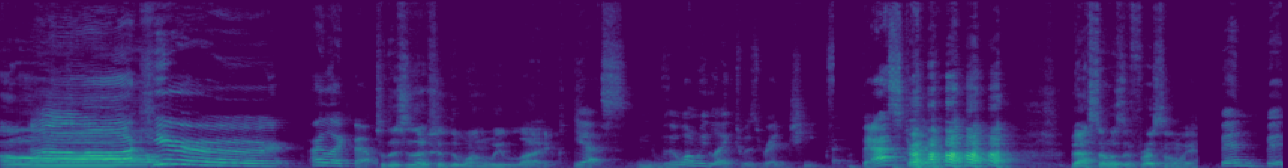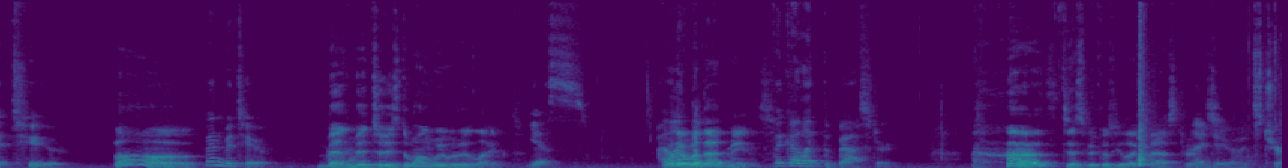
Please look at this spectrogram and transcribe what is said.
Oh, Oh, cute. I like that. So this is actually the one we liked. Yes, the one we liked was red cheeks. Bastard. Bastard was the first one we. ben Bitu. Oh, Ben Bitu. Ben Bitu is the one we really liked. Yes. I Whatever like the, that means. I think I like the bastard. it's just because you like bastards. I do. It's true.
